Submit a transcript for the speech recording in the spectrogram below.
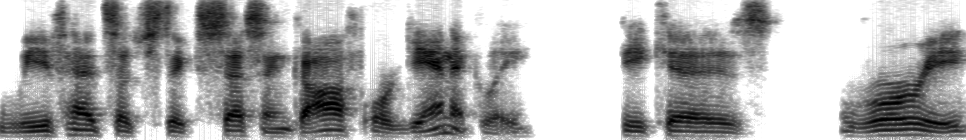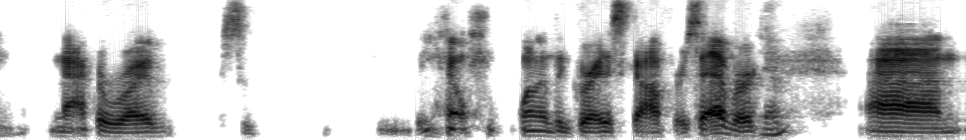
we've had such success in golf organically because rory mcilroy you know one of the greatest golfers ever. Um,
